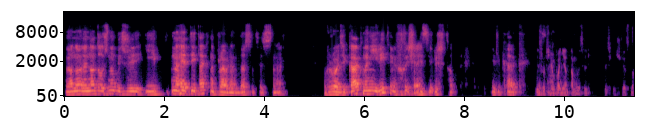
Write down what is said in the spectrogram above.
Оно, оно должно быть же и на это и так направлено, да, соответственно. Вроде как, но не элитами получается или что? Или как? Не совсем понятна мысль, если честно.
